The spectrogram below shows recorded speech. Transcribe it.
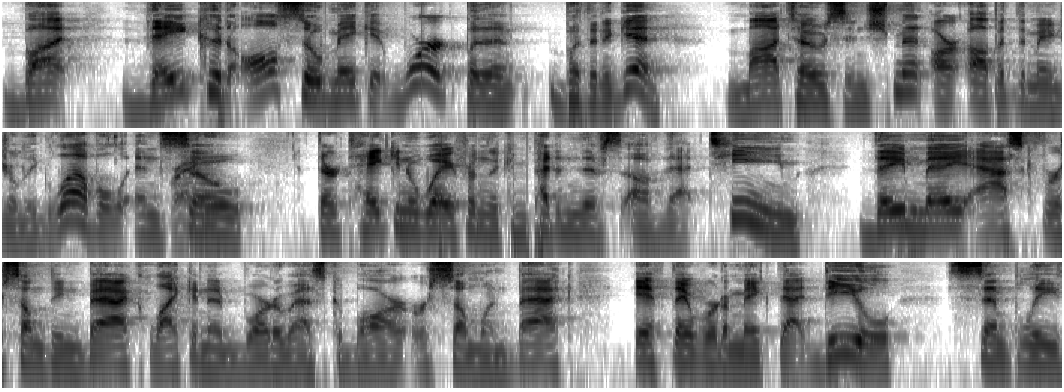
but they could also make it work. But then, but then again, Matos and Schmitt are up at the major league level, and so they're taking away from the competitiveness of that team. They may ask for something back, like an Eduardo Escobar or someone back, if they were to make that deal, simply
